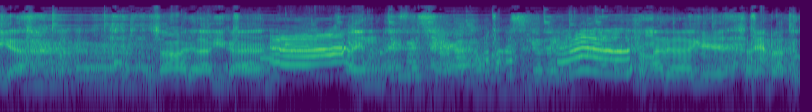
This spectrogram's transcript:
iya. Soalnya ada lagi kan. Lain. Yang ada lagi Soyan Ratu.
